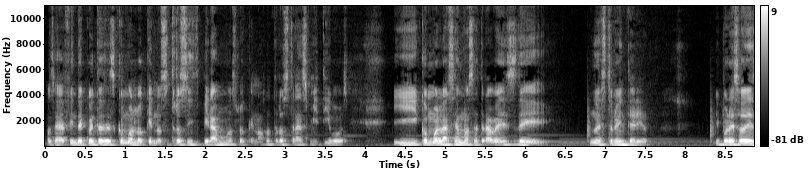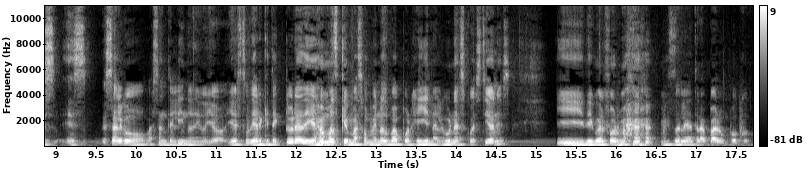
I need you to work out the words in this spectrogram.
O sea, a fin de cuentas es como lo que nosotros inspiramos, lo que nosotros transmitimos y cómo lo hacemos a través de nuestro interior. Y por eso es, es, es algo bastante lindo, digo yo. Yo estudié arquitectura, digamos que más o menos va por ahí en algunas cuestiones. Y de igual forma me suele atrapar un poco.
